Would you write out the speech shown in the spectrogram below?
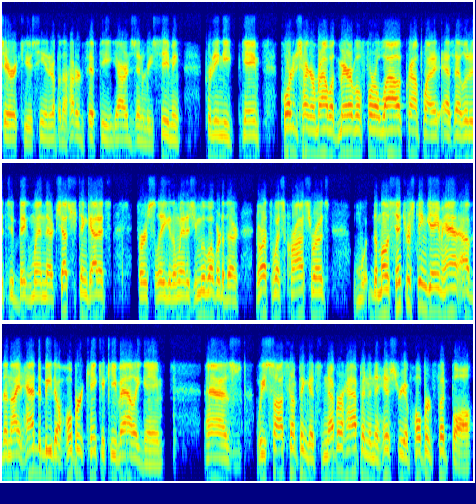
Syracuse. He ended up with 150 yards in receiving. Pretty neat game. Portage hung around with Merrillville for a while. Crown Point, as I alluded to, big win there. Chesterton got its first league of the win. As you move over to the Northwest Crossroads, the most interesting game of the night had to be the Hobart Kankakee Valley game as we saw something that's never happened in the history of Hobart football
